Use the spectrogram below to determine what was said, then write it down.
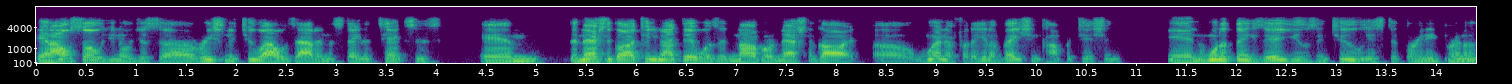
And also, you know, just uh, recently too, I was out in the state of Texas and the National Guard team out there was inaugural National Guard uh, winner for the innovation competition. And one of the things they're using too is the 3D printer.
